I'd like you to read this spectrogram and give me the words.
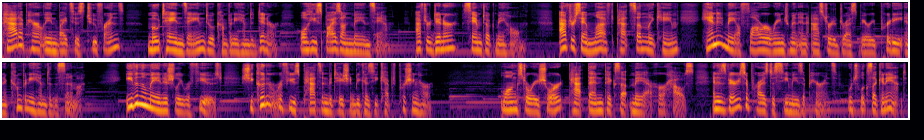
Pat apparently invites his two friends, Mote and Zane, to accompany him to dinner, while he spies on May and Sam. After dinner, Sam took May home. After Sam left, Pat suddenly came, handed May a flower arrangement, and asked her to dress very pretty and accompany him to the cinema. Even though May initially refused, she couldn't refuse Pat's invitation because he kept pushing her. Long story short, Pat then picks up May at her house and is very surprised to see May's appearance, which looks like an aunt.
